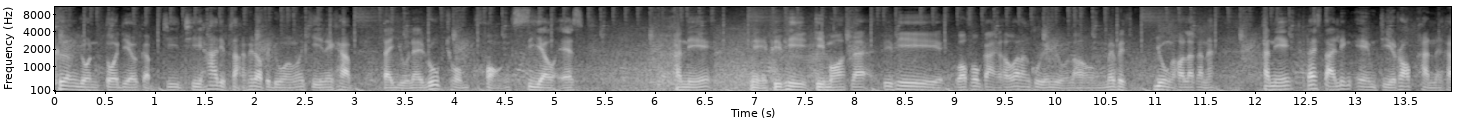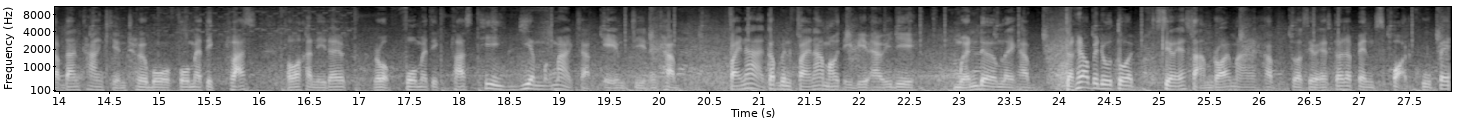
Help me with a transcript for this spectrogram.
เครื่องยนต์ตัวเดียวกับ GT 53 ที่เราไปดูมาเมื่อกี้นะครับ แต่อยู่ในรูปโฉมของ CLS คันนี้นี่พี่ๆ Gmos และพี่ๆ Waffle Guy เขากำลังคุยกันอยู่เราไม่ไปยุ่งกับเขาแล้วกันนะ คันนี้ได้สไตลิ่ง AMG รอบคันนะครับ ด้านข้างเขียน Turbo 4matic Plus เพราะว่าคันนี้ได้ระบบ 4matic Plus ที่เยี่ยมมาก ๆ จาก AMG นะครับ ไฟหน้าก็เป็นไฟหน้า Multi Beam LED เหมือนเดิมเลยครับ แต่ที่เราไปดูตัว CLS 300 มานะครับ ตัว CLS ก็จะเป็น Sport Coupe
